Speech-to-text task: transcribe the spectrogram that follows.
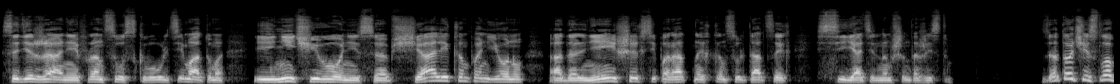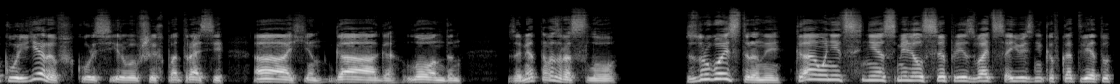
содержание французского ультиматума и ничего не сообщали компаньону о дальнейших сепаратных консультациях с сиятельным шантажистом. Зато число курьеров, курсировавших по трассе Ахен, Гага, Лондон, заметно возросло. С другой стороны, Кауниц не осмелился призвать союзников к ответу,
